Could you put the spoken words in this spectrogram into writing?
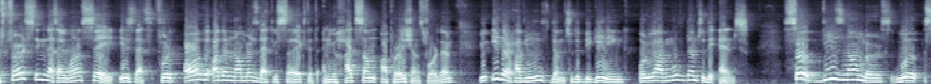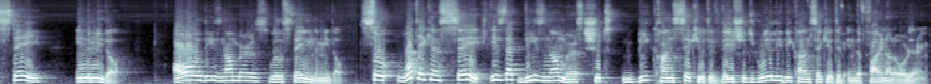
first thing that I want to say is that for all the other numbers that you selected and you had some operations for them, you either have moved them to the beginning or you have moved them to the ends. So these numbers will stay in the middle. All these numbers will stay in the middle. So what I can say is that these numbers should be consecutive. They should really be consecutive in the final ordering.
